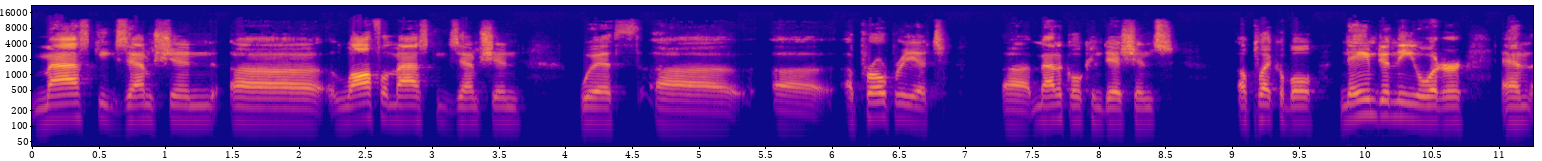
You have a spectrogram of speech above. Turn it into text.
mask exemption, uh, lawful mask exemption with uh, uh, appropriate uh, medical conditions applicable, named in the order, and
